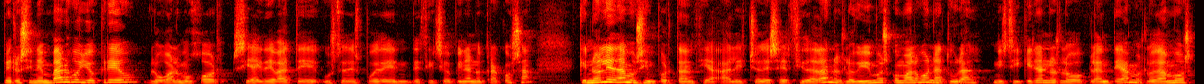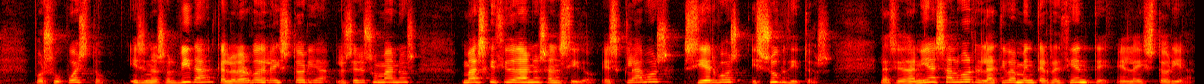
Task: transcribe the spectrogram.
Pero, sin embargo, yo creo, luego a lo mejor si hay debate ustedes pueden decir si opinan otra cosa, que no le damos importancia al hecho de ser ciudadanos, lo vivimos como algo natural, ni siquiera nos lo planteamos, lo damos por supuesto. Y se nos olvida que a lo largo de la historia los seres humanos, más que ciudadanos, han sido esclavos, siervos y súbditos. La ciudadanía es algo relativamente reciente en la historia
